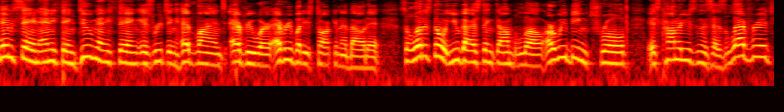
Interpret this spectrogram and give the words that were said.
Him saying anything, doing anything is reaching headlines everywhere. Everybody's talking about it. So let us know what you guys think down below. Are we being trolled? Is Conor using this as leverage?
